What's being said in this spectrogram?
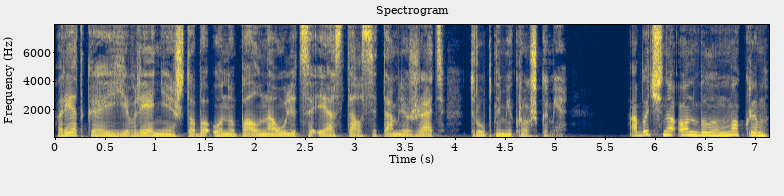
Редкое явление, чтобы он упал на улице и остался там лежать трупными крошками. Обычно он был мокрым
